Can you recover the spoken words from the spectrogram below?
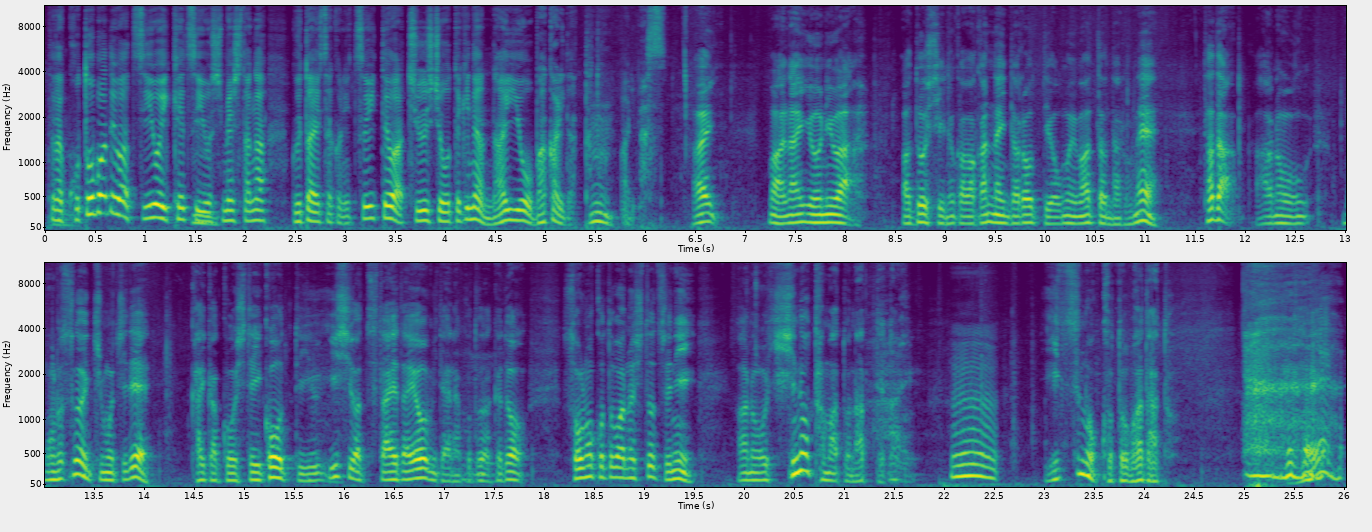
ただ言葉では強い決意を示したが、具体策については抽象的な内容ばかりだったとあります、はい、まあ、内容には、まあ、どうしていいのか分かんないんだろうっていう思いもあったんだろうね。ただあのものすごい気持ちで改革をしていこうっていう意思は伝えたよみたいなことだけど、うん、その言葉の一つにあの火の玉となってと、はい、うん、いつの言葉だと。ね、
